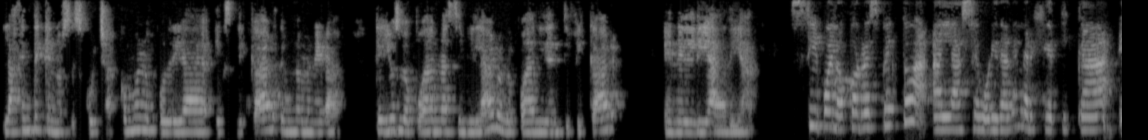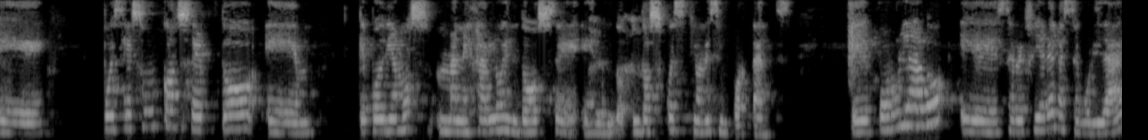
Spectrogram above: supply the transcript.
la gente que nos escucha? ¿Cómo lo podría explicar de una manera que ellos lo puedan asimilar o lo puedan identificar en el día a día? Sí, bueno, con respecto a, la seguridad energética, eh, pues es un concepto eh, que podríamos manejarlo en dos, eh, en, dos cuestiones importantes. Eh, por un lado, eh, se refiere a la seguridad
